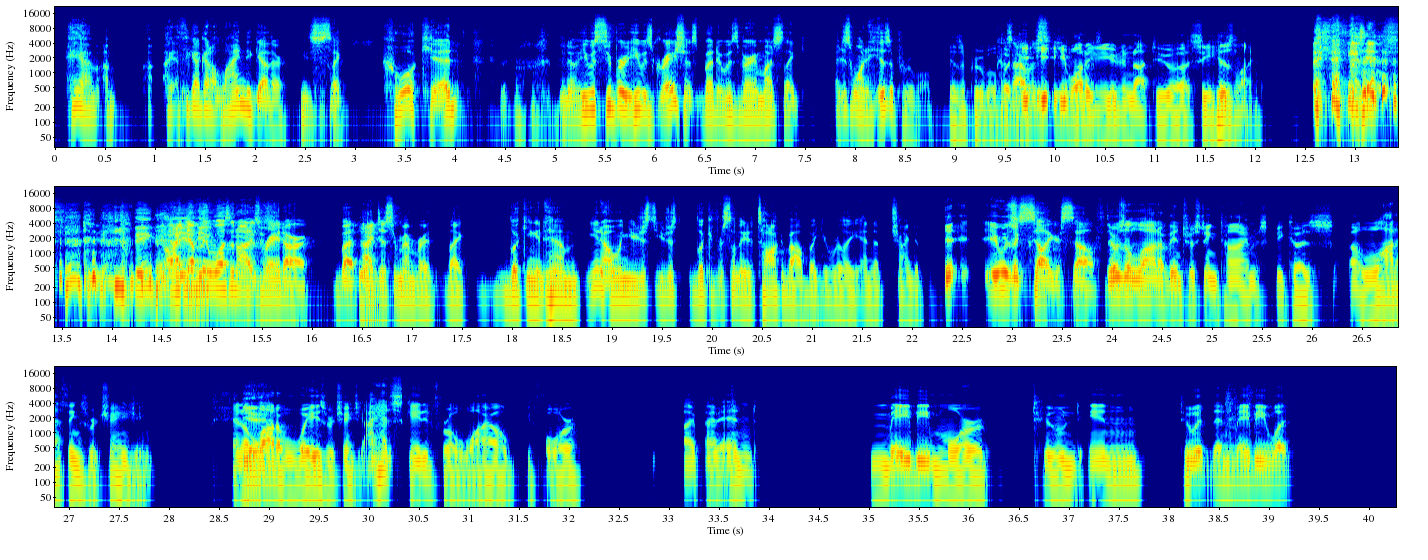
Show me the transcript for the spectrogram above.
"Hey, I'm, I'm I think I got a line together." He's just like, "Cool, kid." You know, he was super. He was gracious, but it was very much like I just wanted his approval. His approval. 'Cause But I he, was- he, he wanted you to not to uh, see his line. He you think? Oh, I definitely he- wasn't on his radar, but Yeah. I just remember like looking at him. You know, when you're just you're just looking for something to talk about, but you really end up trying to It, it, it was a sell yourself. there was a lot of interesting times because a lot of things were changing and a lot of ways were changing. I had skated for a while before. I, I and maybe more tuned in to it than maybe what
